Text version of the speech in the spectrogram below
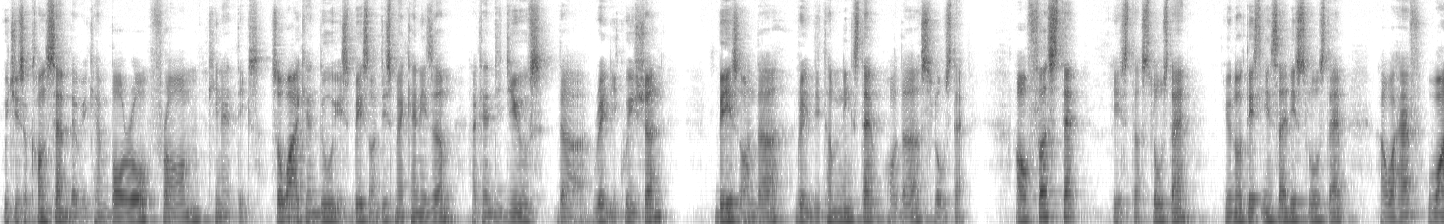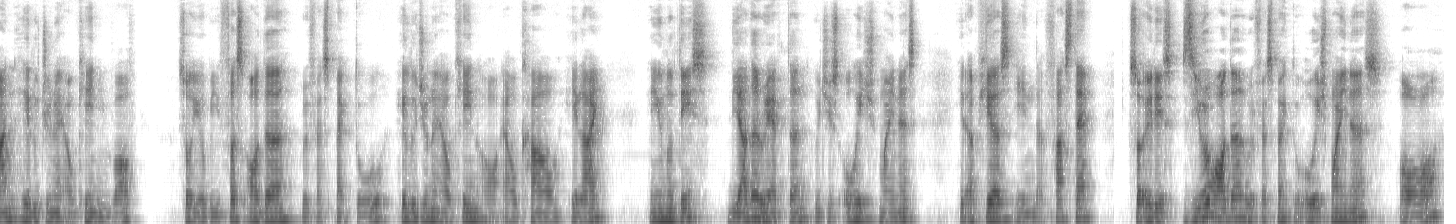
which is a concept that we can borrow from kinetics. So what I can do is based on this mechanism, I can deduce the rate equation based on the rate determining step or the slow step. Our first step is the slow step. You notice inside this slow step, I will have one halogenoalkane involved. So it will be first order with respect to halogenoalkane or alkyl halide. And you notice the other reactant, which is OH minus, it appears in the fast step so it is zero order with respect to OH minus or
